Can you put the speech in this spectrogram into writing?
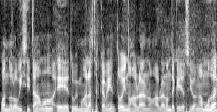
Cuando lo visitamos, eh, tuvimos el acercamiento y nos hablaron, nos hablaron de que ellos iban a mudar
